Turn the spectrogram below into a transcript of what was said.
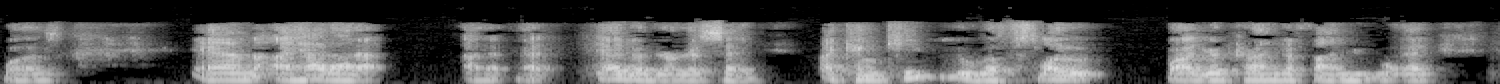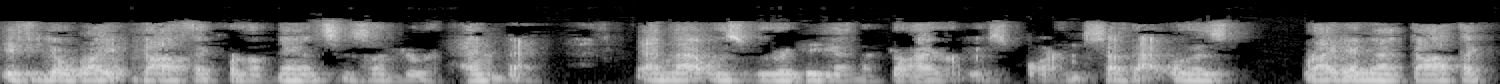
was. And I had a, a, a editor who said, I can keep you afloat while you're trying to find your way if you'll write gothic romances under a pen name. And that was where Deanna Dwyer was born. So that was writing a gothic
